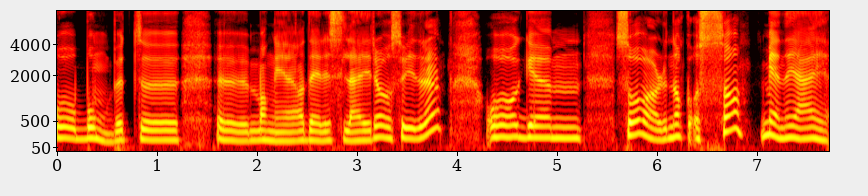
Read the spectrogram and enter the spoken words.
og bombet mange av deres leire osv. Og, så så var det nok også, mener jeg,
